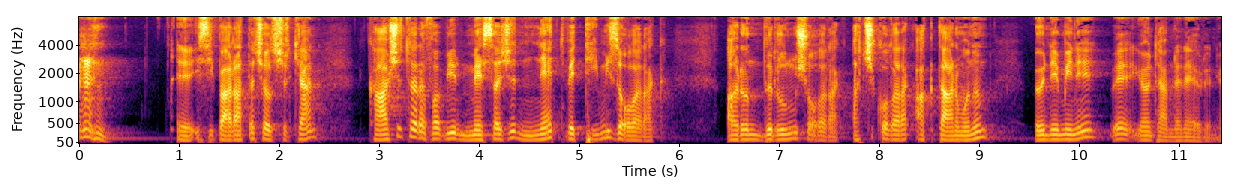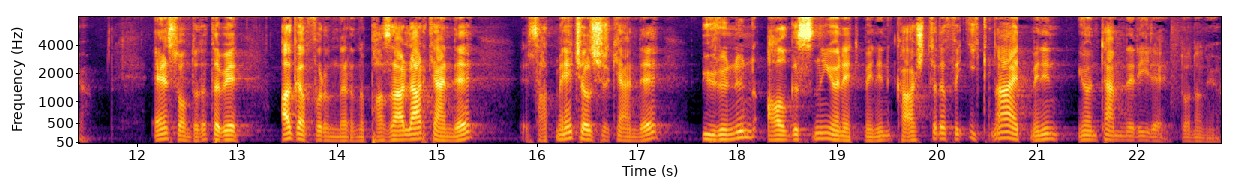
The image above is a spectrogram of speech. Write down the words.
e, istihbaratta çalışırken karşı tarafa bir mesajı net ve temiz olarak arındırılmış olarak açık olarak aktarmanın önemini ve yöntemlerini öğreniyor. En sonunda da tabii aga fırınlarını pazarlarken de e, satmaya çalışırken de ürünün algısını yönetmenin, karşı tarafı ikna etmenin yöntemleriyle donanıyor.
